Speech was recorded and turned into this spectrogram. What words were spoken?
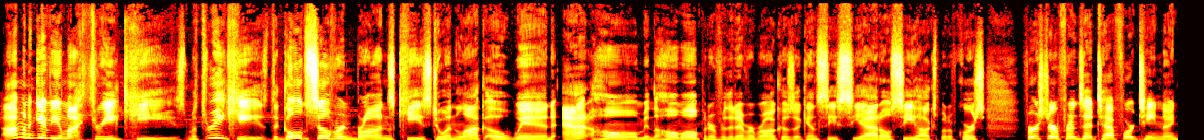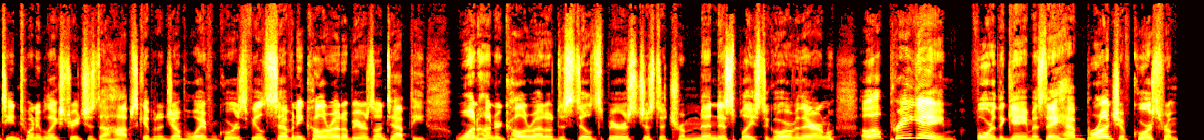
I'm going to give you my three keys. My three keys, the gold, silver and bronze keys to unlock a win at home in the home opener for the Denver Broncos against the Seattle Seahawks. But of course, first our friends at Tap 14, 1920 Blake Street, just a hop, skip and a jump away from Coors Field. 70 Colorado beers on tap, the 100 Colorado distilled spirits, just a tremendous place to go over there and well, pregame for the game as they have brunch, of course, from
